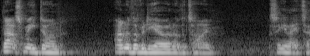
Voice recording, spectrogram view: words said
That's me done. Another video another time. See you later.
